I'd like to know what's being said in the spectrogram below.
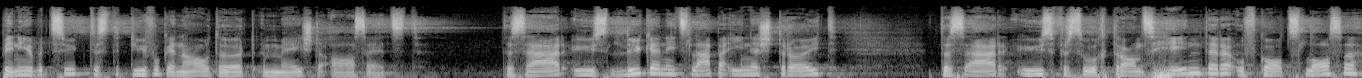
bin ich überzeugt, dass der Teufel genau dort am meisten ansetzt. Dass er uns Lügen ins Leben hineinstreut, dass er uns versucht daran zu hindern, auf Gott zu hören,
